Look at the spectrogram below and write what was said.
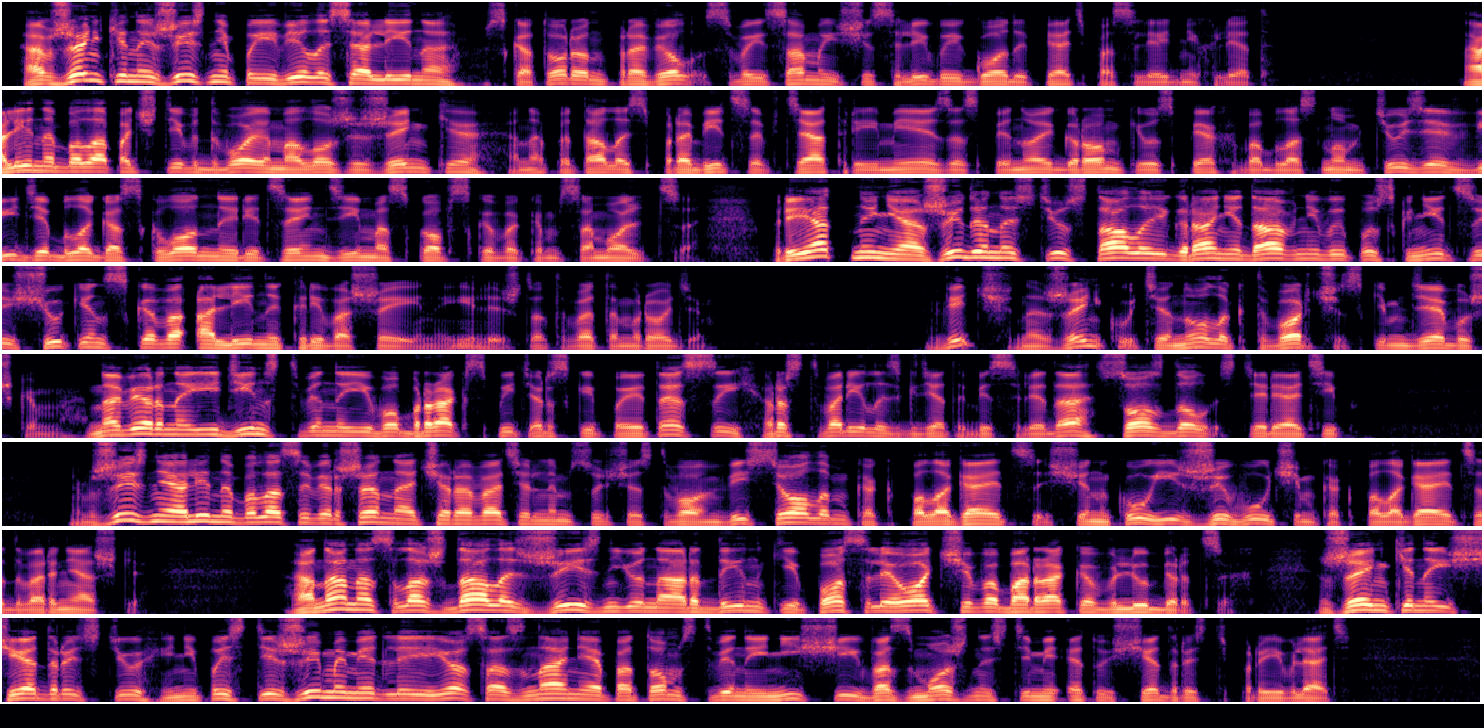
А в Женькиной жизни появилась Алина, с которой он провел свои самые счастливые годы, пять последних лет. Алина была почти вдвое моложе Женьки. Она пыталась пробиться в театре, имея за спиной громкий успех в областном тюзе в виде благосклонной рецензии московского комсомольца. Приятной неожиданностью стала игра недавней выпускницы Щукинского Алины Кривошейной или что-то в этом роде. Вечно Женьку тянуло к творческим девушкам. Наверное, единственный его брак с питерской поэтессой растворилась где-то без следа, создал стереотип. В жизни Алина была совершенно очаровательным существом, веселым, как полагается щенку, и живучим, как полагается дворняжке. Она наслаждалась жизнью на Ордынке после отчего барака в Люберцах, Женькиной щедростью и непостижимыми для ее сознания потомственной нищей возможностями эту щедрость проявлять.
